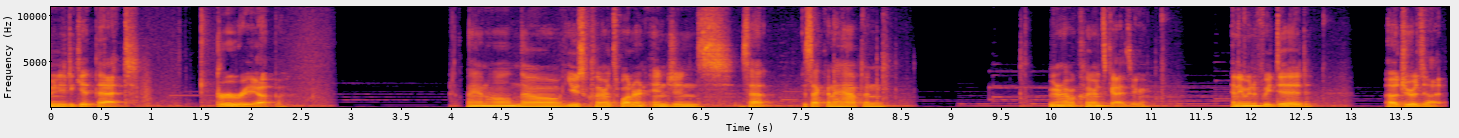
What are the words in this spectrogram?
We need to get that brewery up. Clan hall, no. Use clearance water and engines. Is that is that gonna happen? We don't have a clearance geyser. And even if we did, uh, Druid's Hut.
